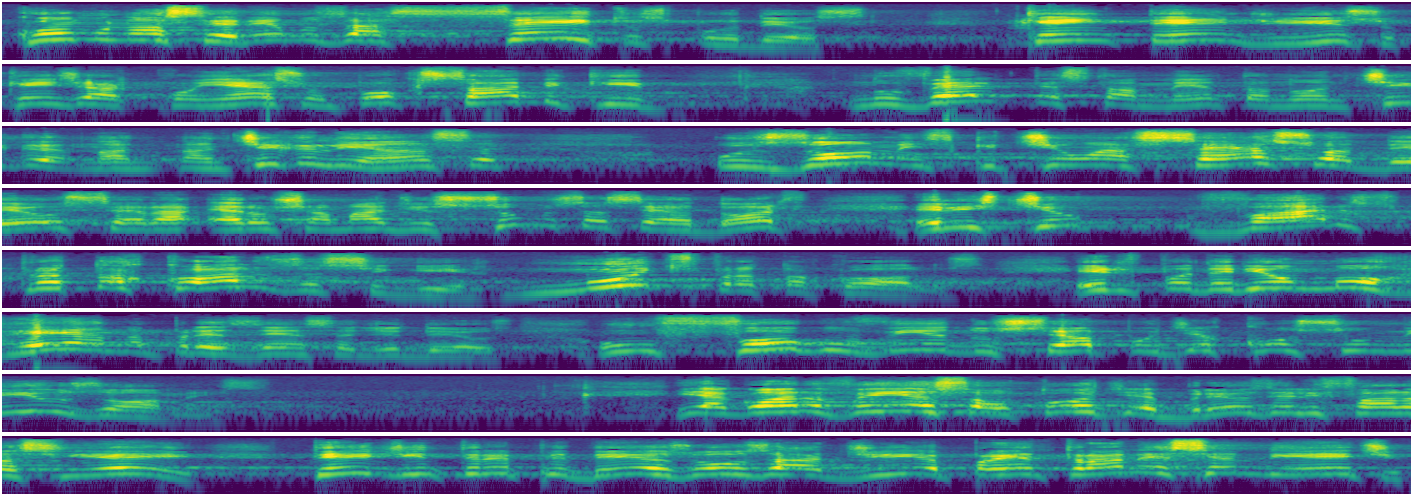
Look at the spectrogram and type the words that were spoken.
Como nós seremos aceitos por Deus. Quem entende isso, quem já conhece um pouco, sabe que no Velho Testamento, na antiga, na, na antiga aliança, os homens que tinham acesso a Deus eram chamados de sumos sacerdotes, eles tinham vários protocolos a seguir, muitos protocolos. Eles poderiam morrer na presença de Deus. Um fogo vinha do céu, podia consumir os homens. E agora vem esse autor de Hebreus, ele fala assim: ei, tem de intrepidez, ousadia para entrar nesse ambiente.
